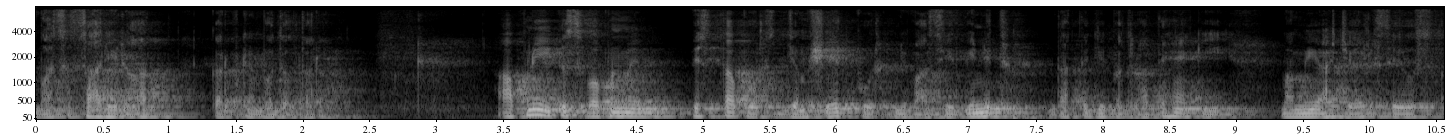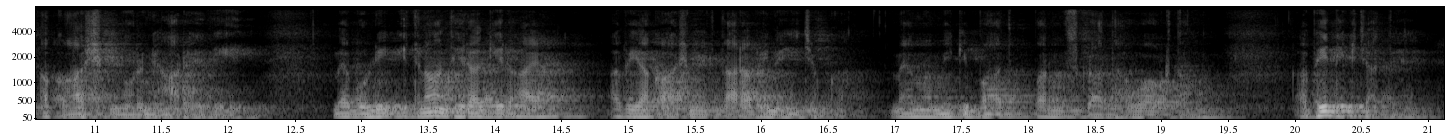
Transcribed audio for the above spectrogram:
बस सारी रात करवटें बदलता रहा। अपने एक स्वप्न में बिस्तापुर जमशेदपुर निवासी विनित दत्त जी बतलाते हैं कि मम्मी आश्चर्य से उस आकाश की ओर निहार रही थी। मैं बोली, इतना अंधेरा गिर आया, अभी आकाश में एक तारा भी नहीं चमका। मैं मम्मी की बात पर मुस्कुराता हुआ उठता हूँ। अभी दिख जाते हैं।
